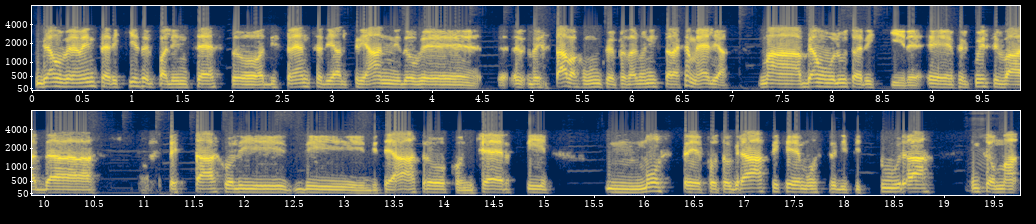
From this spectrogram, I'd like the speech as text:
abbiamo veramente arricchito il palinsesto a differenza di altri anni dove eh, restava comunque protagonista la Camelia, ma abbiamo voluto arricchire e per cui si va da spettacoli di, di teatro, concerti, mh, mostre fotografiche, mostre di pittura, Insomma,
